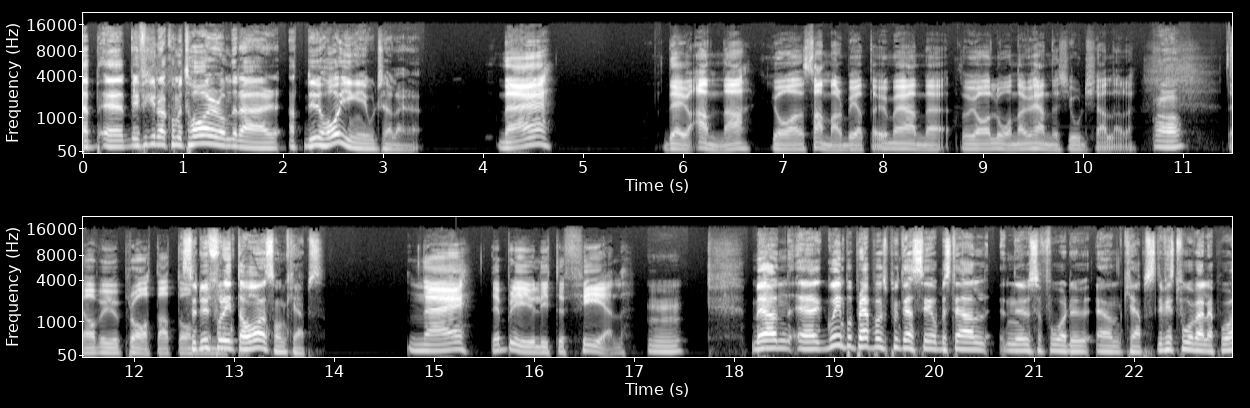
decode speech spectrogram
eh, vi fick ju några kommentarer om det där att du har ju ingen jordkällare. Nej, det är ju Anna. Jag samarbetar ju med henne, så jag lånar ju hennes jordkällare. Ja. Det har vi ju pratat om. Så du får inte ha en sån keps. Nej, det blir ju lite fel. Mm. Men eh, gå in på prepbox.se och beställ nu så får du en keps. Det finns två att välja på.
